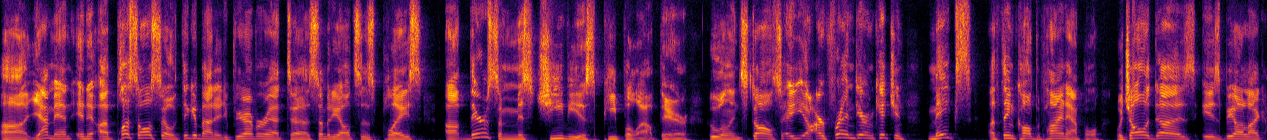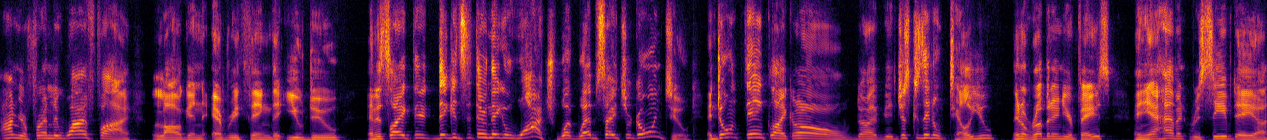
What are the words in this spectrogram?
Uh, yeah, man. And uh, plus, also think about it. If you're ever at uh, somebody else's place, uh, there are some mischievous people out there who will install. So, our friend Darren Kitchen makes a thing called the Pineapple, which all it does is be all like, "I'm your friendly Wi-Fi, logging everything that you do." And it's like they, they can sit there and they can watch what websites you're going to, and don't think like, oh, uh, just because they don't tell you, they don't rub it in your face, and you haven't received a uh,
